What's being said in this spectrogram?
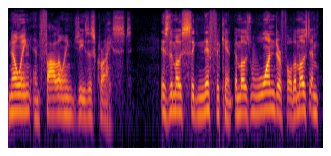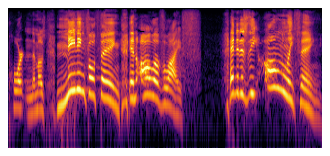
Knowing and following Jesus Christ is the most significant, the most wonderful, the most important, the most meaningful thing in all of life. And it is the only thing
